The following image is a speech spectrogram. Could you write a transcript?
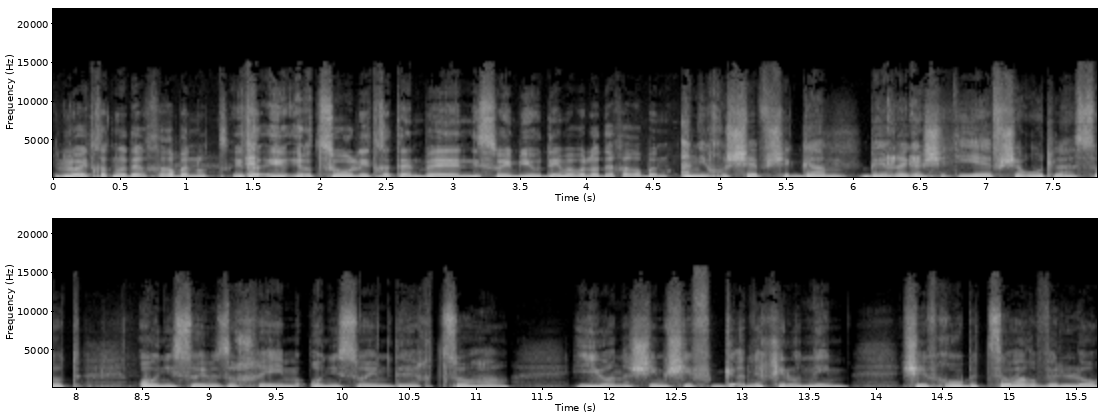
לא יתחתנו דרך הרבנות. ירצו להתחתן בנישואים יהודים, אבל לא דרך הרבנות. אני חושב שגם ברגע שתהיה אפשרות לעשות או נישואים אזרחיים או נישואים דרך צוהר, יהיו אנשים שיפג... חילונים שיבחרו בצוהר ולא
